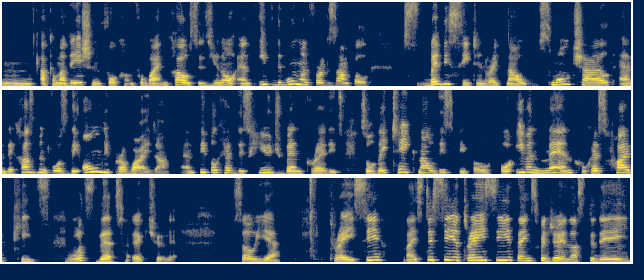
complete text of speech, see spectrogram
um, accommodation for, for buying houses, you know, and if the woman, for example, babysitting right now small child and the husband was the only provider and people have these huge bank credits. So they take now these people or even men who has five kids. What's that actually? So yeah. Tracy nice to see you tracy. Thanks for joining us today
